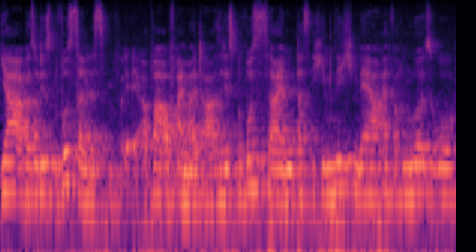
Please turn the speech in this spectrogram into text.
ja, aber so dieses Bewusstsein ist, war auf einmal da. Also dieses Bewusstsein, dass ich eben nicht mehr einfach nur so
